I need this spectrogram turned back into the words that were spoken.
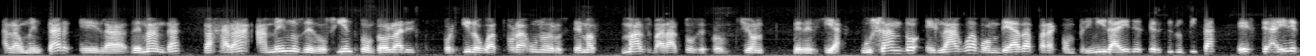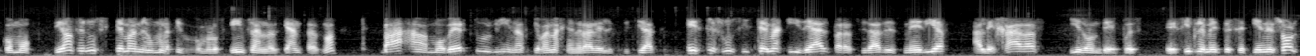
Al aumentar eh, la demanda, bajará a menos de 200 dólares por kilowatt hora, uno de los sistemas más baratos de producción de energía, usando el agua bombeada para comprimir aire, Sergio Lupita, este aire como, digamos, en un sistema neumático, como los que inflan las llantas, ¿no? Va a mover turbinas que van a generar electricidad. Este es un sistema ideal para ciudades medias, alejadas y donde, pues, eh, simplemente se tiene sol,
